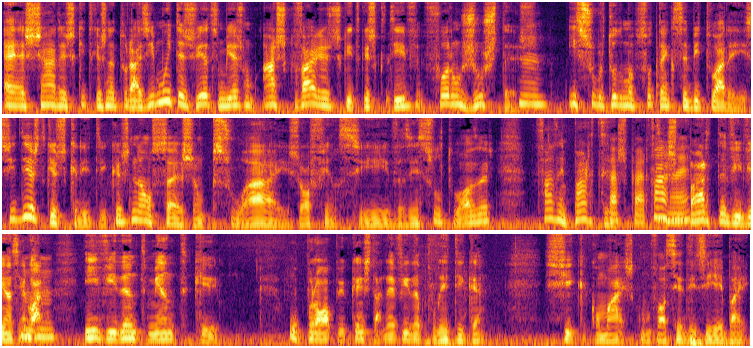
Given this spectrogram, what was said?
a achar as críticas naturais. E muitas vezes mesmo acho que várias das críticas que tive foram justas. Hum. E, sobretudo, uma pessoa tem que se habituar a isso. E desde que as críticas não sejam pessoais, ofensivas, insultuosas, fazem parte. Faz parte. Faz é? parte da vivência. Uhum. Agora, evidentemente que o próprio, quem está na vida política, fica com mais, como você dizia bem,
